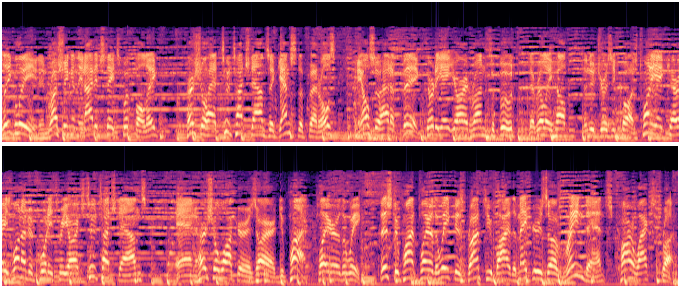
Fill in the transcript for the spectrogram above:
league lead in rushing in the United States Football League. Herschel had two touchdowns against the Federals, and he also had a big 38-yard run to boot that really helped the New Jersey cause. 28 carries, 143 yards, two touchdowns, and Herschel Walker is our DuPont Player of the Week. This DuPont Player of the Week is brought to you by the makers of Rain Dance Car Wax Products.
